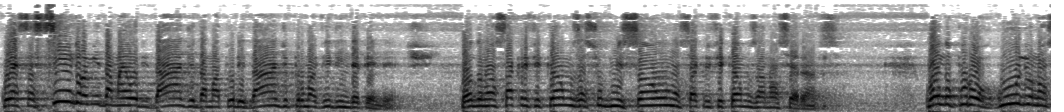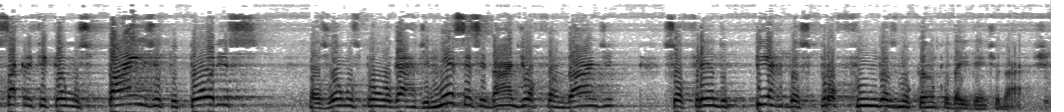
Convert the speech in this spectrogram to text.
com essa síndrome da maioridade, da maturidade para uma vida independente. Quando nós sacrificamos a submissão, nós sacrificamos a nossa herança. Quando por orgulho nós sacrificamos pais e tutores, nós vamos para um lugar de necessidade e orfandade, sofrendo perdas profundas no campo da identidade.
